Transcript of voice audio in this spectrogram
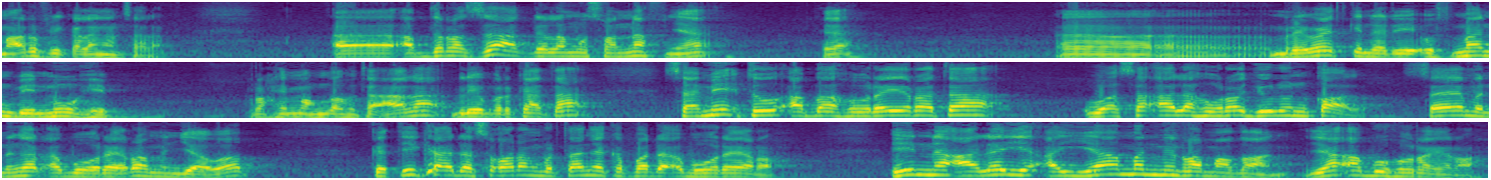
Ma'ruf di kalangan salaf. Uh, Abdul Razak dalam musannafnya ya uh, meriwayatkan dari Utsman bin Muhib rahimahullah taala. Beliau berkata Sami'tu Abu Hurairah wa sa'alahu rajulun qal. Saya mendengar Abu Hurairah menjawab ketika ada seorang bertanya kepada Abu Hurairah, "Inna alayya ayyaman min Ramadan." Ya Abu Hurairah,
